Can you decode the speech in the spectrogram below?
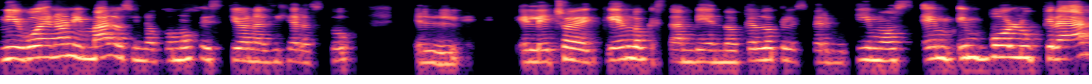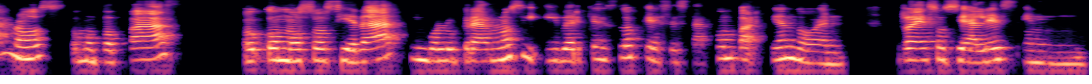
ni bueno ni malo, sino cómo gestionas, dijeras tú, el, el hecho de qué es lo que están viendo, qué es lo que les permitimos, involucrarnos como papás o como sociedad, involucrarnos y, ver qué es lo que se está compartiendo en redes sociales, en,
